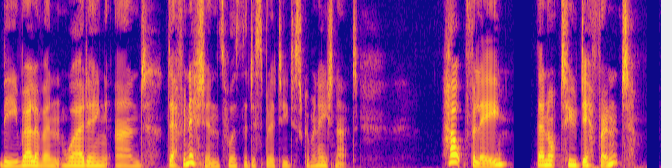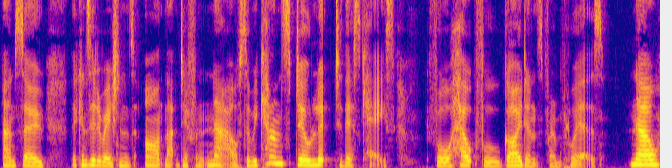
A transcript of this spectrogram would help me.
the relevant wording and definitions was the Disability Discrimination Act. Helpfully, they're not too different, and so the considerations aren't that different now, so we can still look to this case for helpful guidance for employers. Now,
